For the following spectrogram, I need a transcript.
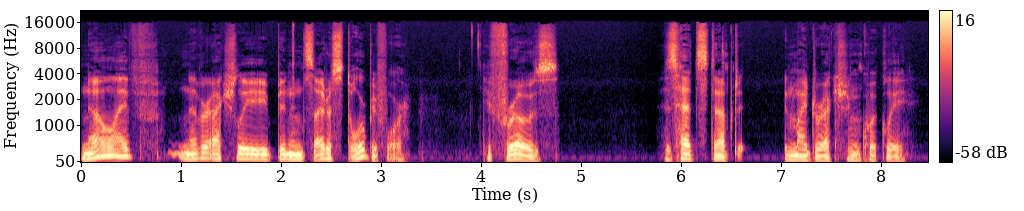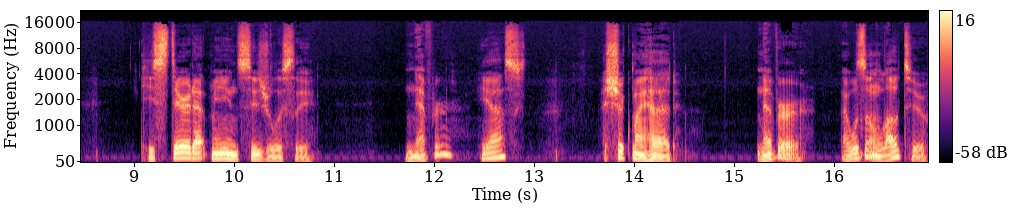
No, I've never actually been inside a store before. He froze. His head snapped in my direction quickly. He stared at me incredulously. Never? he asked. I shook my head. Never. I wasn't allowed to,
